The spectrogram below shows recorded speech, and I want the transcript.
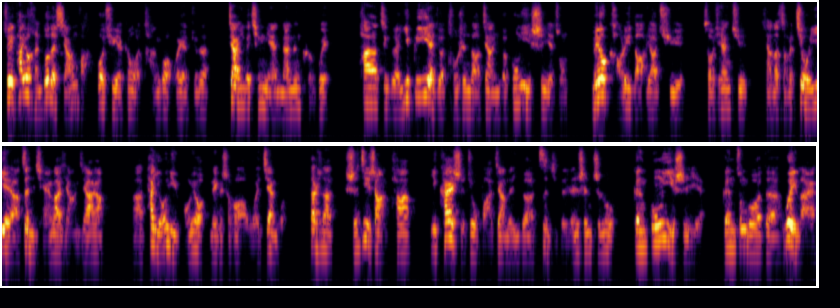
所以他有很多的想法。过去也跟我谈过，我也觉得这样一个青年难能可贵。他这个一毕业就投身到这样一个公益事业中，没有考虑到要去首先去想到怎么就业啊、挣钱啊、养家呀。啊，他有女朋友，那个时候我见过。但是呢，实际上他一开始就把这样的一个自己的人生之路跟公益事业、跟中国的未来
